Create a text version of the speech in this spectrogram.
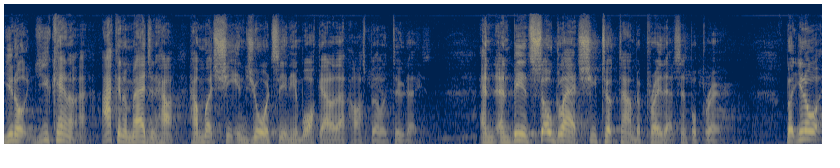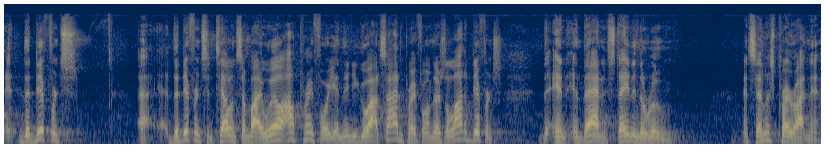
you know, you can't, I can imagine how, how much she enjoyed seeing him walk out of that hospital in two days. And, and being so glad she took time to pray that simple prayer. But you know, the difference, uh, the difference in telling somebody, well, I'll pray for you, and then you go outside and pray for them, there's a lot of difference in, in that and staying in the room and saying, let's pray right now.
